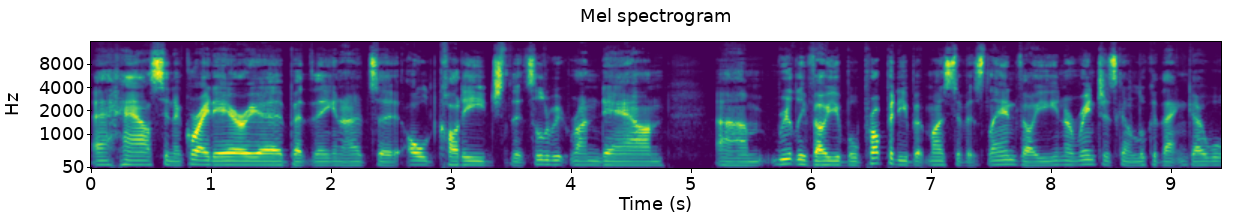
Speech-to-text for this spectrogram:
a house in a great area, but the, you know it's an old cottage that's a little bit run down, um, really valuable property, but most of it's land value. You know, renter's going to look at that and go, well,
